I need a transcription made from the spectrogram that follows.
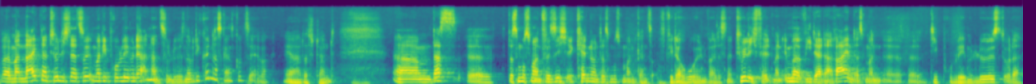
Weil man neigt natürlich dazu, immer die Probleme der anderen zu lösen, aber die können das ganz gut selber. Ja, das stimmt. Und, ähm, das, äh, das muss man für sich erkennen und das muss man ganz oft wiederholen, weil das natürlich fällt man immer wieder da rein, dass man äh, äh, die Probleme löst oder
